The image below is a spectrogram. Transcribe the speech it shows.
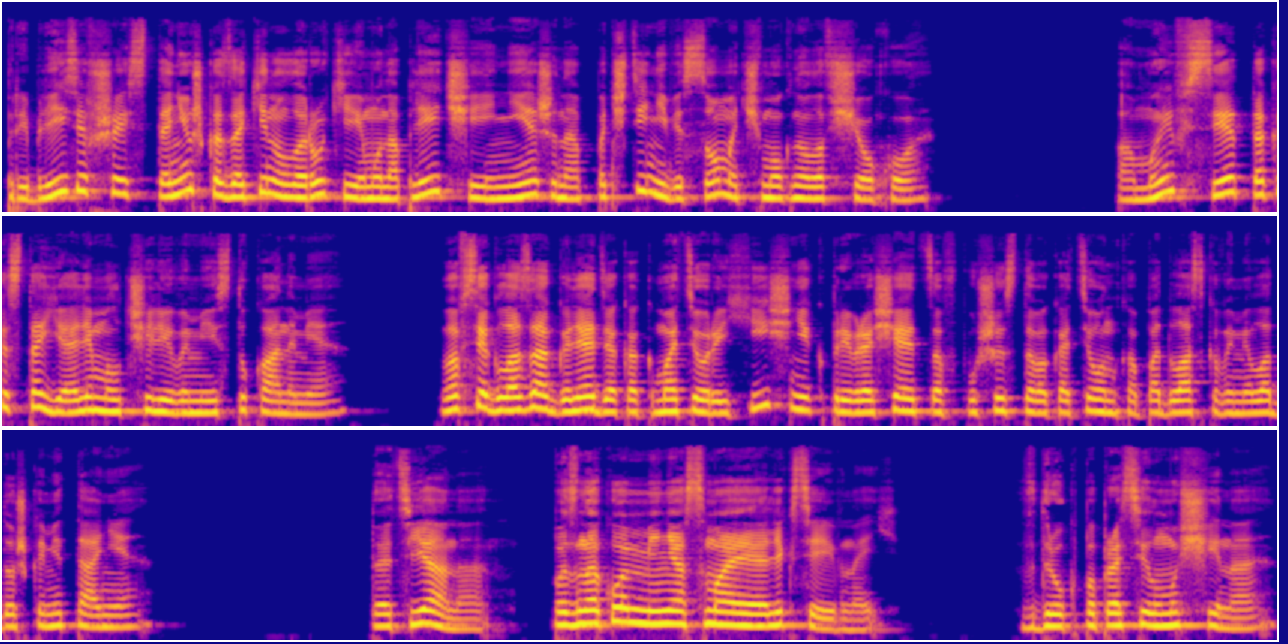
Приблизившись, Танюшка закинула руки ему на плечи и нежно, почти невесомо чмокнула в щеку. А мы все так и стояли молчаливыми истуканами во все глаза глядя, как матерый хищник превращается в пушистого котенка под ласковыми ладошками Тани. «Татьяна, познакомь меня с Майей Алексеевной», — вдруг попросил мужчина.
